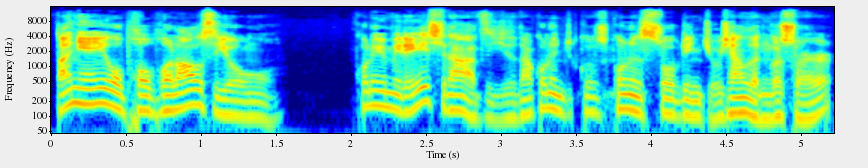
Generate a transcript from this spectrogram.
当年有个婆婆老是用我，可能也没得其他啥子意思，她可能可能说不定就想认个孙儿，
